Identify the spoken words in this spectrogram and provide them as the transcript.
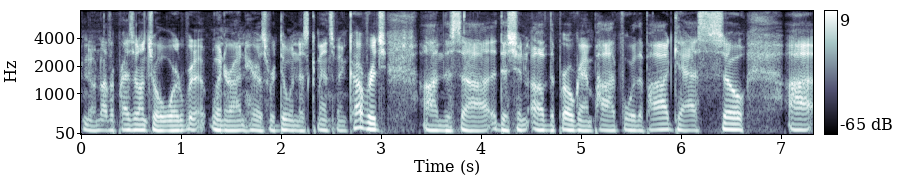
you know, another presidential award winner on here as we're doing this commencement coverage on this uh, edition of the program pod for the podcast. So, uh,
